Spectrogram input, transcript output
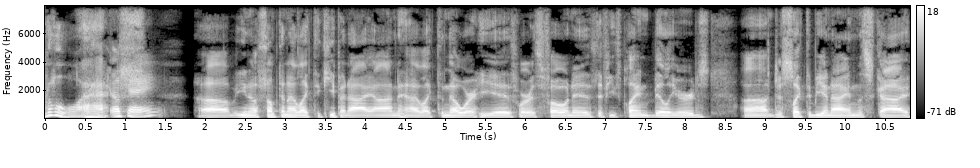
relax? Okay. Um, you know, something I like to keep an eye on. I like to know where he is, where his phone is, if he's playing billiards. Uh, just like to be an eye in the sky,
